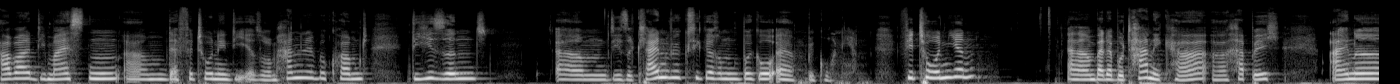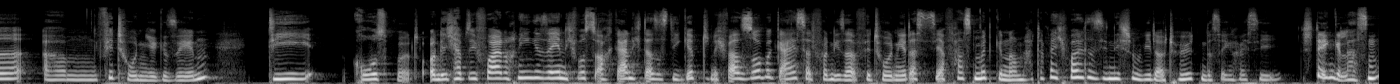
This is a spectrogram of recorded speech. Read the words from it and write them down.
aber die meisten ähm, der Phytonien, die ihr so im Handel bekommt, die sind ähm, diese kleinwüchsigeren Bego äh, Begonien, Phytonien. Ähm, bei der Botanica äh, habe ich eine ähm, Phytonie gesehen, die groß wird. Und ich habe sie vorher noch nie gesehen. Ich wusste auch gar nicht, dass es die gibt. Und ich war so begeistert von dieser Fetonie, dass ich sie ja fast mitgenommen hatte. Aber ich wollte sie nicht schon wieder töten. Deswegen habe ich sie stehen gelassen.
